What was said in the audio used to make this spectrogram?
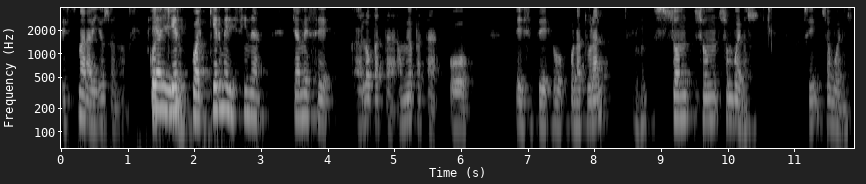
es maravilloso, ¿no? Cualquier, cualquier medicina, llámese alópata, homeópata o, este, o, natural, son, son, son buenos. Sí, son buenos.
